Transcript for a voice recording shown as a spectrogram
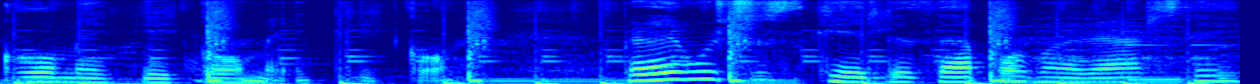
come, que come, que come. Pero hay muchos que les da por marearse,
